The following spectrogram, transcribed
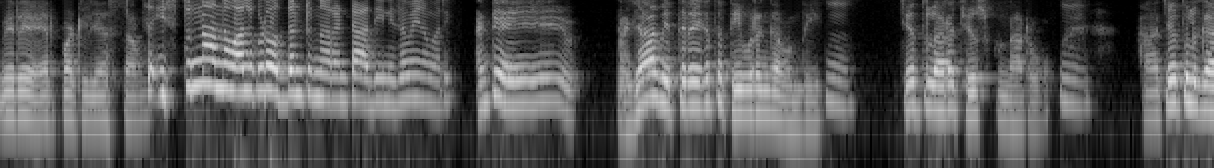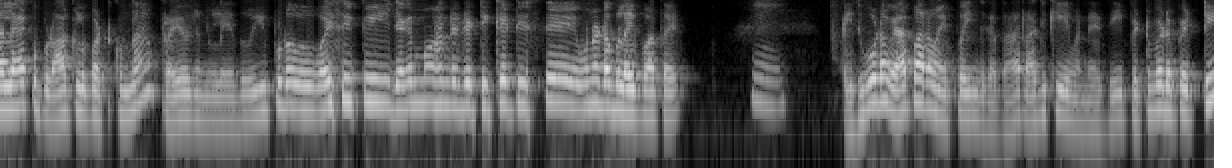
వేరే ఏర్పాట్లు చేస్తాం. సో ఇస్తున్నా అన్న వాళ్ళు కూడా వద్దంటున్నారంట. అది నిజమైన మరి? అంటే ప్రజా వ్యతిరేకత తీవ్రంగా ఉంది. చేతులారా చేసుకున్నారు. చేతులు కాలేక ఇప్పుడు ఆకులు పట్టుకున్నా ప్రయోజనం లేదు ఇప్పుడు వైసీపీ జగన్మోహన్ రెడ్డి టికెట్ ఇస్తే ఉన్న డబ్బులు అయిపోతాయి. ఇది కూడా వ్యాపారం అయిపోయింది కదా రాజకీయం అనేది పెట్టుబడి పెట్టి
